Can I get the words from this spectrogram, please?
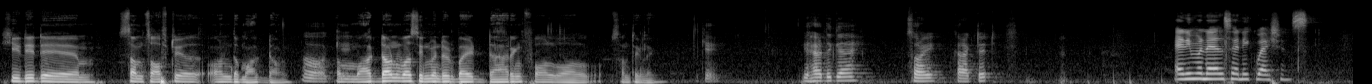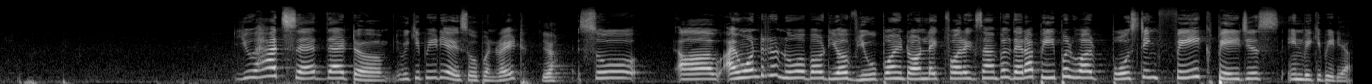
he did um, some software on the markdown. Oh, The okay. markdown was invented by Daring Fall or something like okay. You heard the guy? Sorry, correct it. Anyone else, any questions? You had said that uh, Wikipedia is open, right? Yeah. So uh, I wanted to know about your viewpoint on, like, for example, there are people who are posting fake pages in Wikipedia.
